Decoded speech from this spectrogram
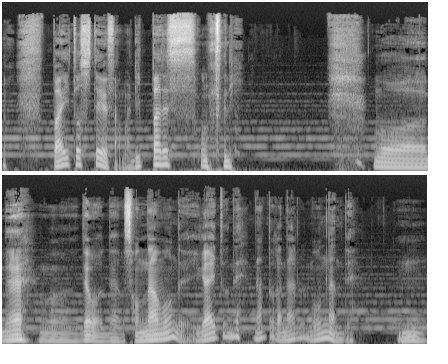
バイト指定さんは立派です。本当にもうね、もう、でもね、そんなもんで、意外とね、なんとかなるもんなんで。うん。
